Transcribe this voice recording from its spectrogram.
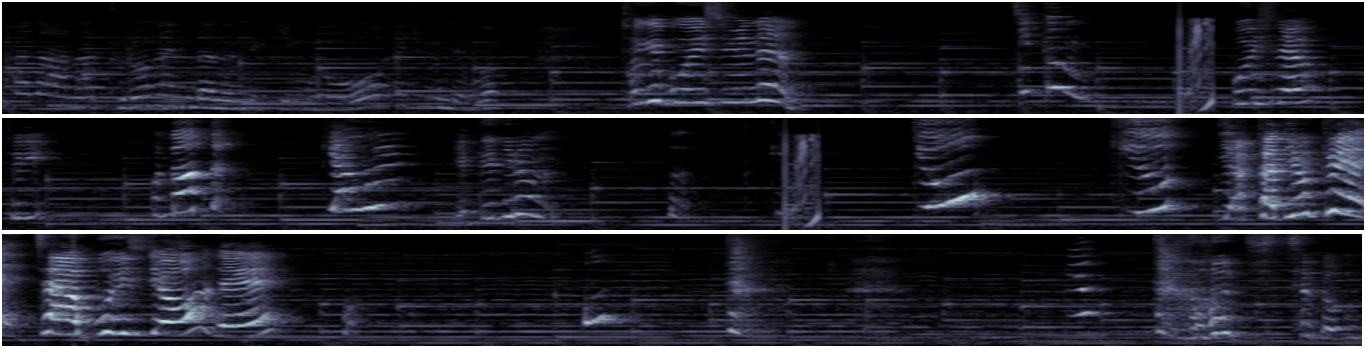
하나하나 드러낸다는 느낌으로 해주면 되고요. 저기 보이시면은 지금 보이시나요? 저기 어, 나왔다 겨울 약간 이런 자 보이시죠? 네. 어, 진짜 너무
